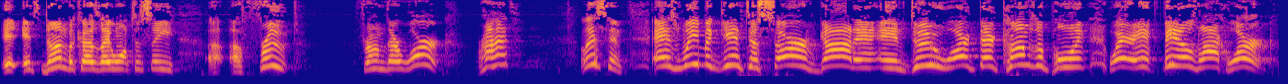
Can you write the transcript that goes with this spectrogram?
it, it's done because they want to see a, a fruit from their work, right? Listen, as we begin to serve God and, and, do work, there comes a point where it feels like work.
